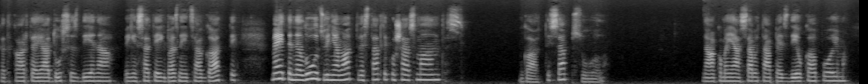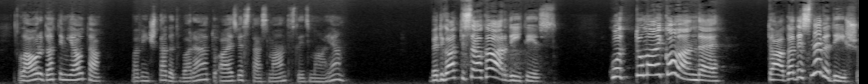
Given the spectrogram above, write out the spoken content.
Kad kārtējā dusmas dienā viņa satiek baznīcā gati, meitene lūdz viņam atvest atlikušās mantas. Gatis apsola Nākamajā sabatā pēc dievkalpojuma Laura Gatim jautā, vai viņš tagad varētu aizvest tās mantas līdz mājām. Bet Gati sāk ārdīties. Ko tu mani komandē? Tagad es nevedīšu,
